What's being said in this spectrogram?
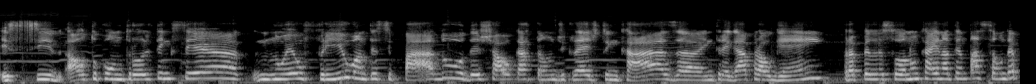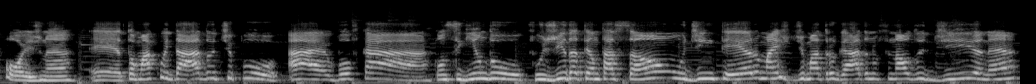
esse autocontrole tem que ser no eu frio, antecipado, deixar o cartão de crédito em casa, entregar para alguém, para a pessoa não cair na tentação depois, né? É, tomar cuidado, tipo, ah, eu vou ficar conseguindo fugir da tentação o dia inteiro, mas de madrugada, no final do dia, né?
